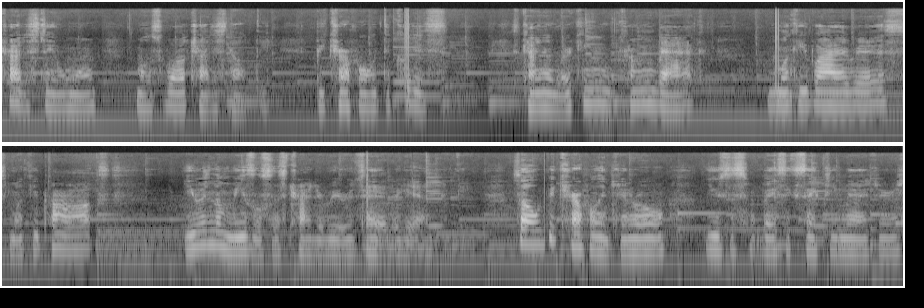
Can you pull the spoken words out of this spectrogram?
Try to stay warm. Most of all, try to stay healthy. Be careful with the critters. It's kind of lurking, coming back. Monkey virus, monkey pox, even the measles has tried to rear its head again. So be careful in general. Use some basic safety measures.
